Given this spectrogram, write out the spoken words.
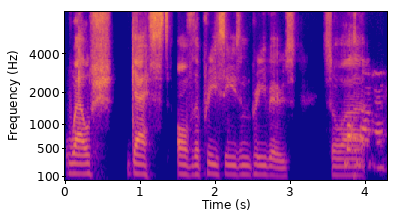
Welsh guest of the preseason previews. So, What an uh, honour.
